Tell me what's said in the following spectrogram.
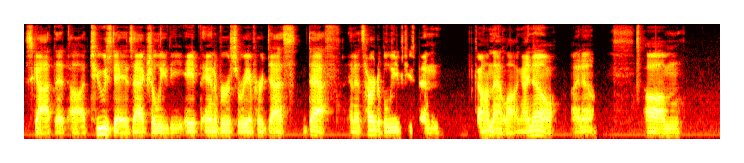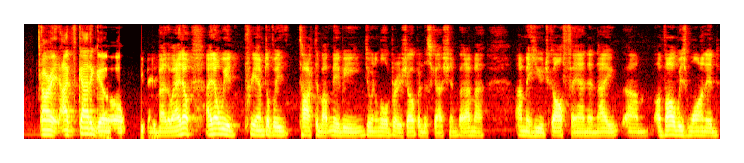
Scott that uh, Tuesday is actually the eighth anniversary of her death. Death, and it's hard to believe she's been gone that long. I know. I know. Um, all right, I've got to go. By the way, I know I know we had preemptively talked about maybe doing a little British Open discussion, but I'm a I'm a huge golf fan, and I um, I've always wanted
